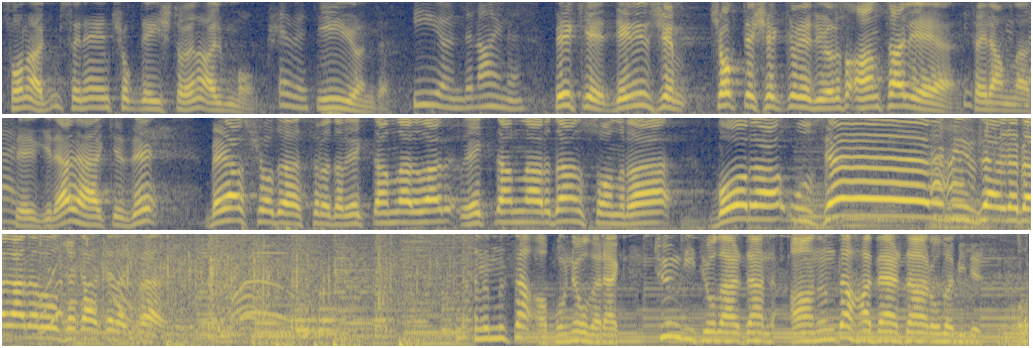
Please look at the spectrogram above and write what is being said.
Son albüm seni en çok değiştiren albüm olmuş. Evet. İyi yönde. İyi yönden aynen. Peki Deniz'cim çok teşekkür ediyoruz. Antalya'ya selamlar, sevgiler herkese. Beyaz Show'da sırada reklamlar var. Reklamlardan sonra Bora Uzer bizlerle beraber olacak arkadaşlar. Kanalımıza abone olarak tüm videolardan anında haberdar olabilirsiniz.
